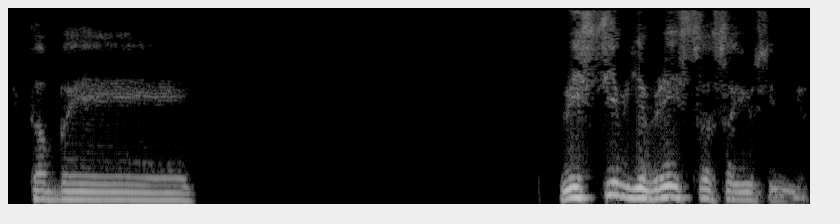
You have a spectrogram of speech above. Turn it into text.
чтобы вести в еврейство свою семью.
